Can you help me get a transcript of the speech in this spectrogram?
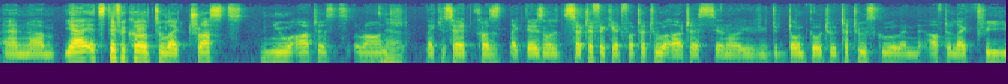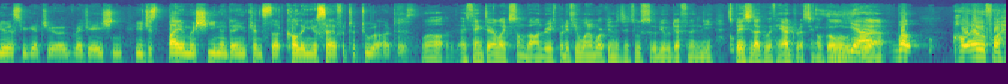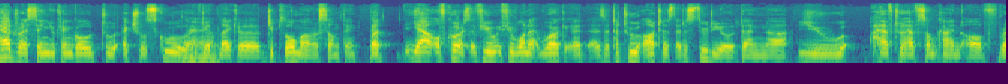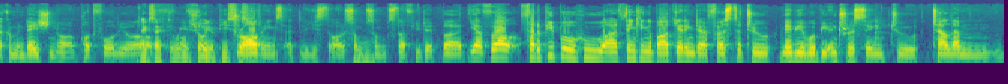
And um, yeah, it's difficult to like trust new artists around Yeah. Like you said because like there is no certificate for tattoo artists you know you, you don't go to tattoo school and after like three years you get your graduation you just buy a machine and then you can start calling yourself a tattoo artist. Well i think there are like some boundaries but if you want to work in a tattoo studio definitely. It's oh. basically like with hairdressing or go yeah, yeah. well however for hairdressing you can go to actual school and Yeah. get like a diploma or something but yeah of course. If you if you want to work at, as a tattoo artist at a studio then uh, you have to have some kind of recommendation or portfolio. of- Exactly, where you of show your pieces. drawings at least or some Mm. some stuff you did but yeah well for the people who are thinking about getting their first tattoo maybe it would be interesting to tell them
